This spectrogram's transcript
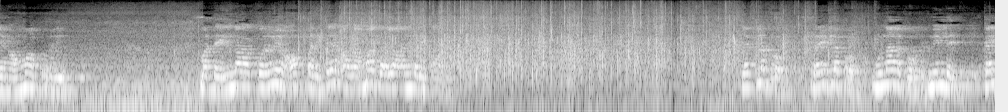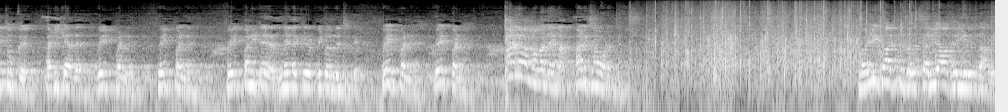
எங்க அம்மா குரல். மற்ற எல்லா குரலையும் ஆஃப் பண்ணிட்டு அவங்க அம்மா குரலை ஆன் பண்ணிட்டாங்க. லெஃப்டில் போ ரைட்டில் போ முன்னால் போ நில்லு கை தூக்கு அடிக்காத வெயிட் பண்ணு வெயிட் பண்ணு வெயிட் பண்ணிட்டே மேலே கீழே போயிட்டு வந்துட்டு இருக்கு வெயிட் பண்ணு வெயிட் பண்ணு. அடா வேணா அடிச்சா உடனே. வழிகாட்டுதல் சரியாக இருந்தால்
